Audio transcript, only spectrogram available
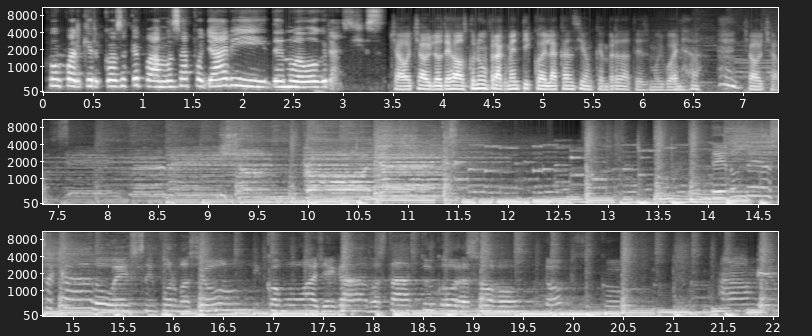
con cualquier cosa que podamos apoyar y de nuevo gracias. Chao, chao. Y los dejamos con un fragmentico de la canción que en verdad es muy buena. chao, chao. ¿De dónde has sacado esa información y cómo ha llegado hasta tu corazón? Tóxico, ambiente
